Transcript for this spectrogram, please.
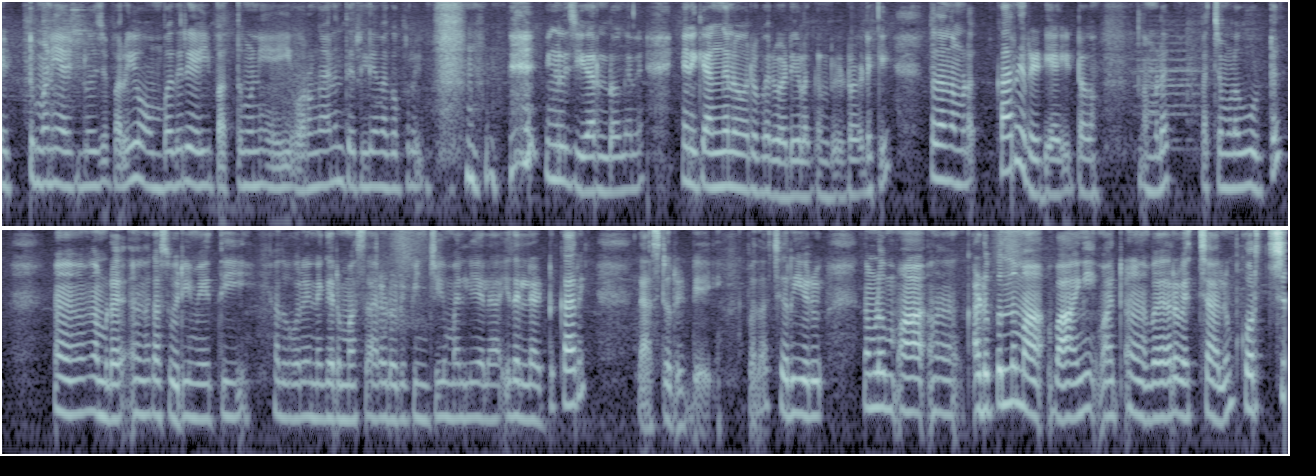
എട്ട് മണിയായിട്ടുള്ള വെച്ചാൽ പറയും ഒമ്പതരയായി പത്ത് മണിയായി ഉറങ്ങാനും തരില്ല എന്നൊക്കെ പറയും. നിങ്ങൾ ചെയ്യാറുണ്ടോ അങ്ങനെ? എനിക്ക് അങ്ങനെ ഓരോ പരിപാടികളൊക്കെ ഉണ്ട് കേട്ടോ ഇടയ്ക്ക്. അപ്പോൾ നമ്മുടെ കറി റെഡിയായി കേട്ടോ നമ്മുടെ പച്ചമുളക് ഇട്ട് നമ്മുടെ കസൂരി മേത്തി അതുപോലെ തന്നെ ഗരം മസാലയുടെ ഒരു പിഞ്ചി മല്ലിയില ഇതെല്ലാം ഇട്ട് കറി ലാസ്റ്റ് റെഡിയായി അപ്പോൾ അതാ ചെറിയൊരു നമ്മൾ അടുപ്പിൽ മാ വാങ്ങി വേറെ വെച്ചാലും കുറച്ച്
